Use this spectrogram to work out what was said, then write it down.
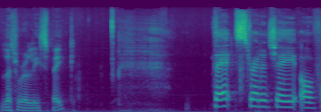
literally speak? That strategy of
